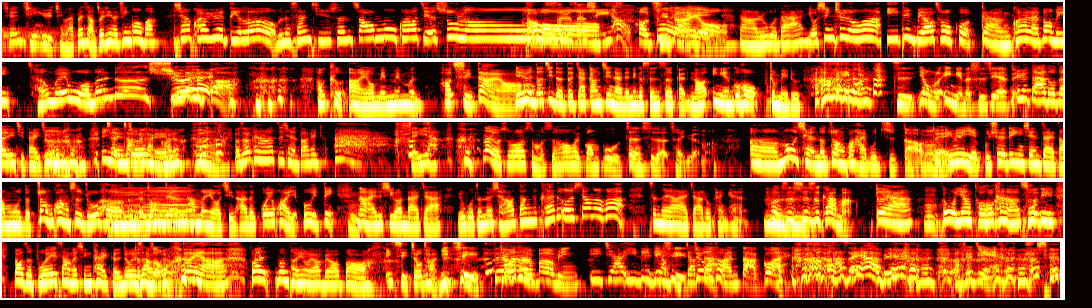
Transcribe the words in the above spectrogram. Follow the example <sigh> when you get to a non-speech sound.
先请雨晴来分享最近的近况吧。现在快月底了，我们的三期生招募快要结束喽。到三月三十一号，好期待哦！那如果大家有兴趣的话，一定不要错过，赶快来报名，成为我们的学妹吧！<laughs> 好可爱哦，妹妹们，好期待哦！永远都记得大家刚进来的那个深色感，然后一年过后就没了，<laughs> 只用了一年的时间，因为大家都在一起太久了，<laughs> 一年就会没了。嗯，<laughs> 有时候看他之前的照片就啊，谁呀？那有说什么时候会公布正式的成员吗？呃，目前的状况还不知道，嗯对，因为也不确定现在招募的状况是如何，嗯可能中间他们有其他的规划，也不一定。那还是希望大家，如果真的想要当个可爱的偶像的话，真的要来加入看看，或者是试嗯试看嘛？对啊，嗯。跟我一样偷偷看啊，说不定抱着不会上的心态，可能就会上了。<laughs> 对啊，不然问朋友要不要报啊？一起揪团，<laughs> 一起揪团报名，一加一力量比起揪较大。团打怪，<laughs> 打谁啊？别？打学姐，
